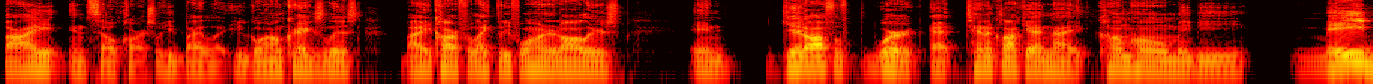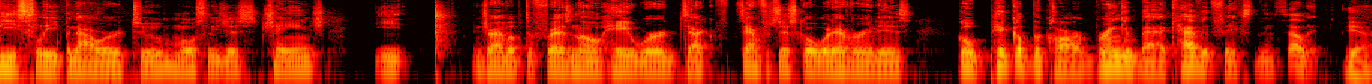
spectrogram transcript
buy and sell cars. So he'd buy like he'd go on Craigslist, buy a car for like three, four hundred dollars, and get off of work at ten o'clock at night, come home, maybe maybe sleep an hour or two, mostly just change, eat, and drive up to Fresno, Hayward, Sac- San Francisco, whatever it is. Go pick up the car, bring it back, have it fixed, then sell it. Yeah.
